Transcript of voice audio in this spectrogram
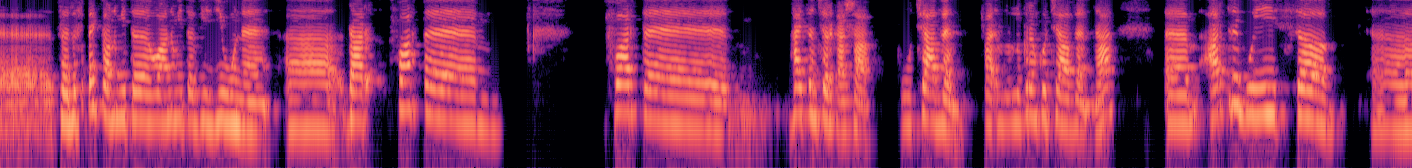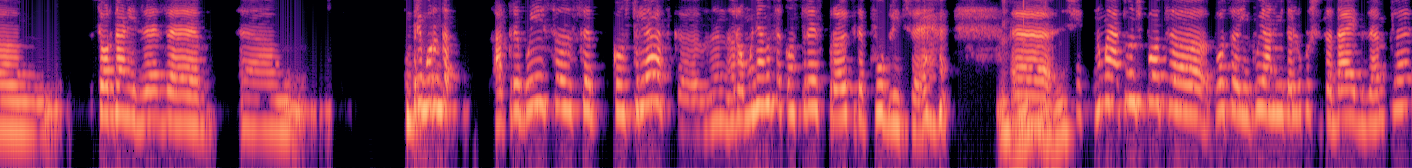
uh, să respecte o anumită, o anumită viziune. Dar foarte foarte. Hai să încerc așa, cu ce avem. Lucrăm cu ce avem, da? Ehm, ar trebui să, ehm, să organizeze. Ehm, în primul rând, ar trebui să se construiască. În România nu se construiesc proiecte publice uh-huh. și numai atunci poți să, poți să impui anumite lucruri și să dai exemple.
